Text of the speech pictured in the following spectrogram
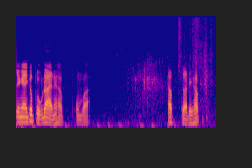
ยังไงก็ปลูกได้นะครับ ผมว่า ครับสวัสดีครับ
